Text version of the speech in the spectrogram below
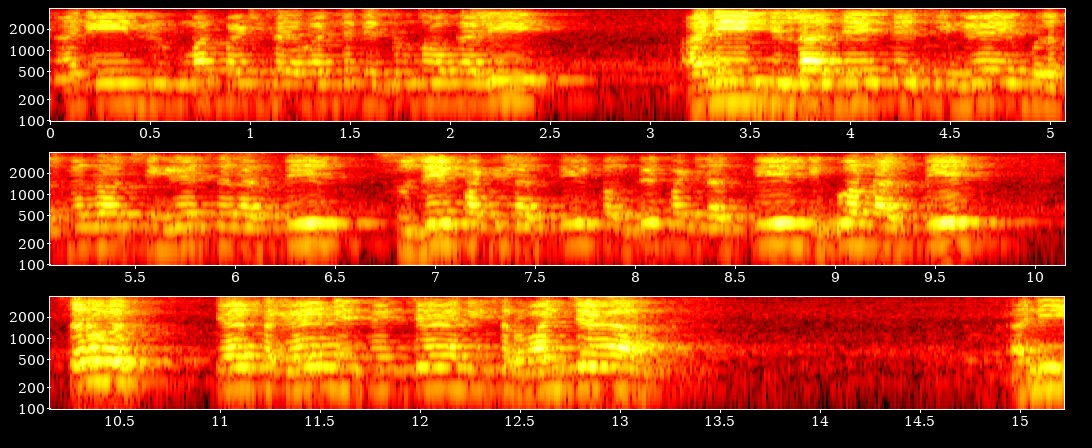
आणि विकुमार पाटील साहेबांच्या नेतृत्वाखाली आणि जिल्हाध्यक्ष चिंगळे लक्ष्मणराव चिंगळे सर असतील सुजय पाटील असतील पंकज पाटील असतील निकोन असतील सर्वच या सगळ्या नेत्यांच्या आणि सर्वांच्या आणि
